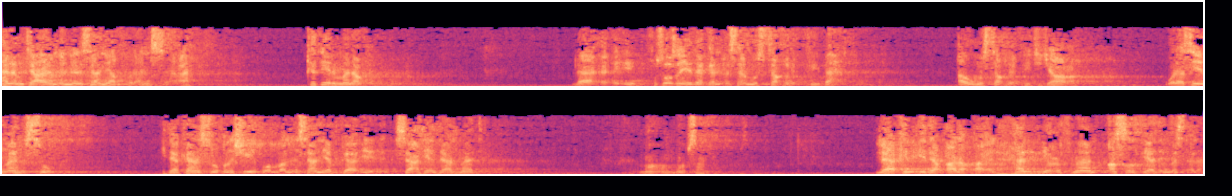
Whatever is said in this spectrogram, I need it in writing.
ألم تعلم أن الإنسان يغفل عن الساعة؟ كثير ما نغفل. لا خصوصا إذا كان الإنسان مستغرق في بحث أو مستغرق في تجارة ولا سيما في السوق. إذا كان السوق نشيط والله الإنسان يبقى ساعتين ثلاث ما يدري. مو بصحيح. لكن إذا قال قائل هل لعثمان أصل في هذه المسألة؟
